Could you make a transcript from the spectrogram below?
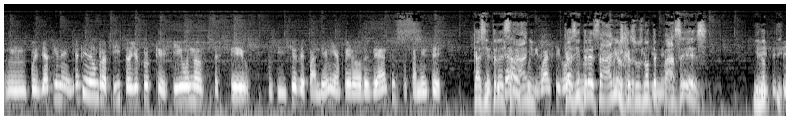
Mm, pues ya tiene ya tiene un ratito, yo creo que sí, unos este, pues, inicios de pandemia, pero desde antes pues también te... Casi te tres pues, años. igual Casi tres años, Jesús, no te pases. Y, Sí, no, sí, y- sí.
